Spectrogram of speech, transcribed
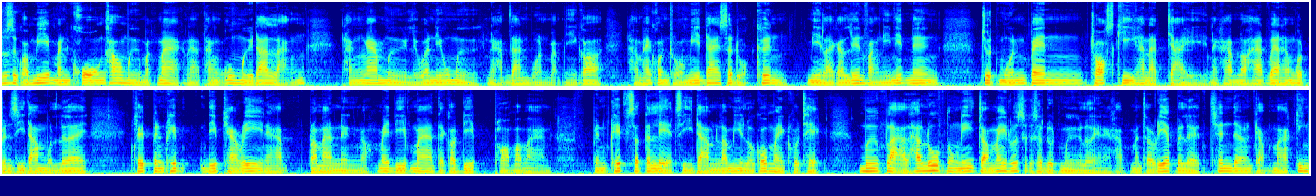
รู้สึกว่ามีดมันโค้งเข้ามือมากๆนะทั้งอุ้งมือด้านหลัง ทั้งง่ามมือหรือว่านิ้วมือนะครับด้านบนแบบนี้ก็ทำให้คอนโทรลมีดได้สะดวกขึ้น มีรายการเลื่อนฝั่งนี้นิดนึง จุดหมุนเป็น t r o x key ขนาดใหญ่นะครับแล้วฮาร์ดแวร์ทั้งหมดเป็นสีดำหมดเลย คลิปเป็นคลิป Deep Carry นะครับประมาณหนึ่งเนาะไม่ดีฟมากแต่ก็ดีฟพอประมาณ เป็นคลิปสเตเลสสีดำแล้วมีโลโก้ Microtech มือเปล่าถ้ารูปตรงนี้จะไม่รู้สึกสะดุดมือเลยนะครับ มันจะเรียบไปเลย เช่นเดียวกับมาร์กิ้ง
